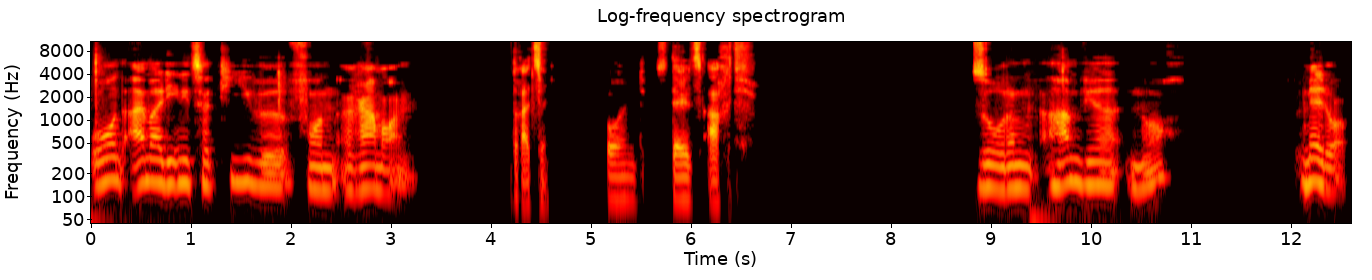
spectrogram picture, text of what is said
Und einmal die Initiative von Ramon. 13. Und Stales 8. So, dann haben wir noch Meldor.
